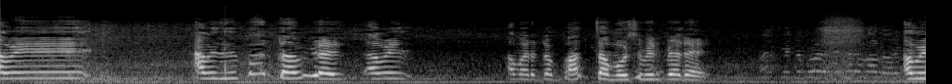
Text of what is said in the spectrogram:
আমি আমি যদি পারতাম আমি, আমার একটা বাচ্চা মৌসুমীর পেটে আমি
